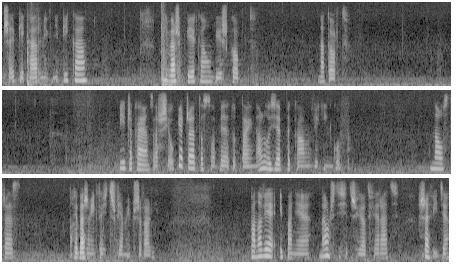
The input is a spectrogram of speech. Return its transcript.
czy piekarnik nie pika, ponieważ piekę biszkopt na tort. I czekając aż się upiecze, to sobie tutaj na luzie pykam wikingów. No stres. No chyba, że mi ktoś drzwiami przywali. Panowie i panie, nauczcie się drzwi otwierać. Szef idzie.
